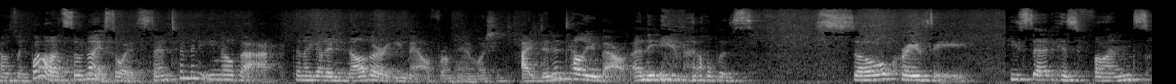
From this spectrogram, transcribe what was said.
I was like, wow, that's so nice. So I sent him an email back. Then I got another email from him, which I didn't tell you about. And the email was so crazy. He said his funds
